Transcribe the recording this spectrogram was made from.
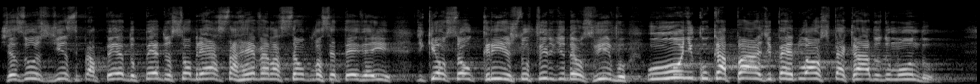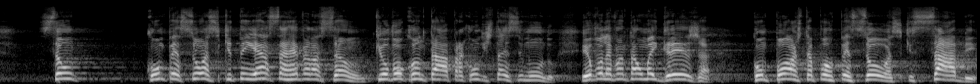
Jesus disse para Pedro: Pedro, sobre essa revelação que você teve aí, de que eu sou o Cristo, o Filho de Deus vivo, o único capaz de perdoar os pecados do mundo. São com pessoas que têm essa revelação que eu vou contar para conquistar esse mundo. Eu vou levantar uma igreja composta por pessoas que sabem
